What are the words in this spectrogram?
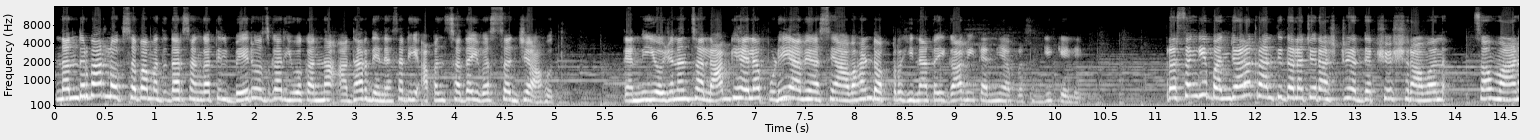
नंदुरबार लोकसभा मतदारसंघातील बेरोजगार युवकांना आधार देण्यासाठी आपण सदैव सज्ज आहोत. त्यांनी योजनांचा लाभ घ्यायला पुढे यावे असे आवाहन डॉक्टर हिनाताई गावी त्यांनी याप्रसंगी केले. प्रसंगी बंजारा क्रांती दलाचे राष्ट्रीय अध्यक्ष श्रावण चव्हाण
